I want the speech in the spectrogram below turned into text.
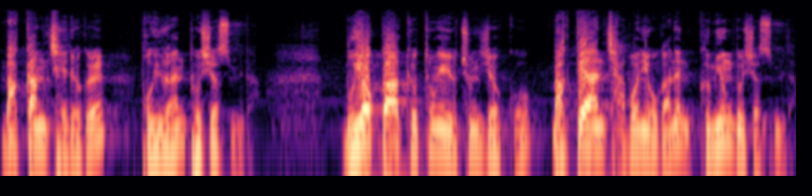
막강 재력을 보유한 도시였습니다. 무역과 교통의 요충지였고 막대한 자본이 오가는 금융 도시였습니다.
